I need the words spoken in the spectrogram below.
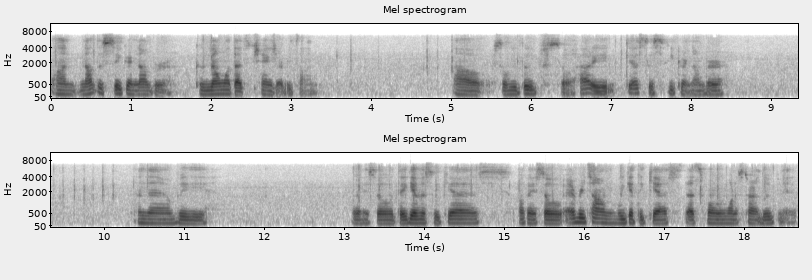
on not the secret number, because we don't want that to change every time. Uh, so we loop, so how do you guess the secret number? And then we, okay, so they give us a guess. Okay, so every time we get the guess, that's when we want to start looping it.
